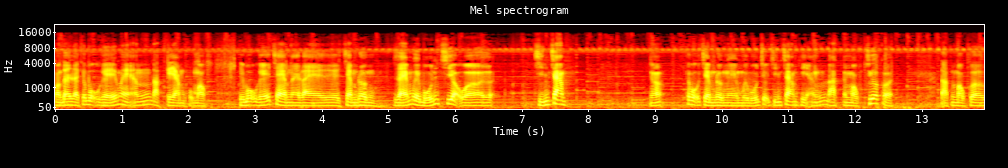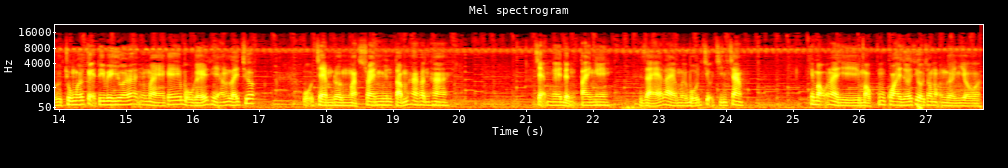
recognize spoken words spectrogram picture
Còn đây là cái bộ ghế mà anh đặt kèm của mộc thì bộ ghế chèm này là chèm rừng giá 14 triệu ờ, 900 đó cái bộ chèm rừng này 14 triệu 900 thì anh đặt mộc trước rồi. Đặt mộc uh, chung với kệ tivi luôn á. Nhưng mà cái bộ ghế thì anh lấy trước. Bộ chèm rừng mặt xoan nguyên tấm 2 phân 2 chạm nghe đỉnh tay nghe. Giá là 14 triệu 900 cái mẫu này thì Mộc cũng quay giới thiệu cho mọi người nhiều rồi.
